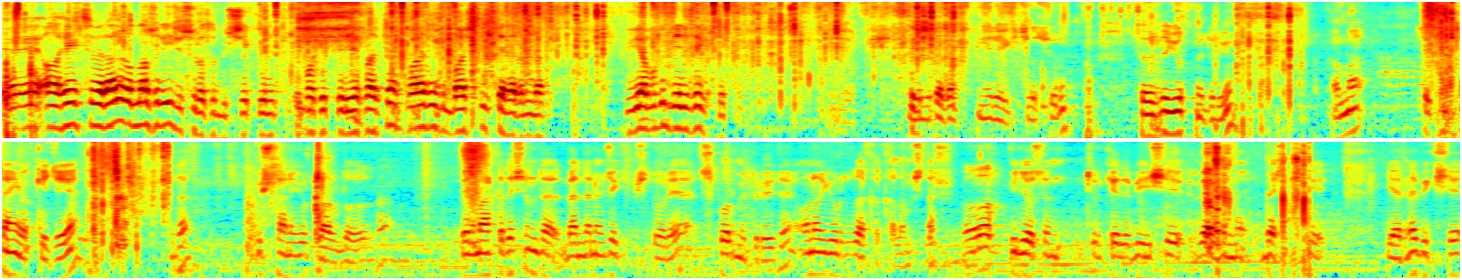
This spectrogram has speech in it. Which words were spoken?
Ee, ah, hepsi beraber ondan sonra iyice suratı düşecek benim bu paketleri yaparken. Var dedim başlayayım kenarımdan. Güya bugün denize gidecektim. Kırışka'da. Nereye çalışıyorum? Sözde yurt müdürüyüm. Ama çekimsen yok geceye. Burada üç tane yurt vardı orada. Benim arkadaşım da benden önce gitmişti oraya. Spor müdürüydü. Ona yurdu da kakalamışlar. Oh. Biliyorsun Türkiye'de bir işi verdi mi beş kişi yerine bir kişi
